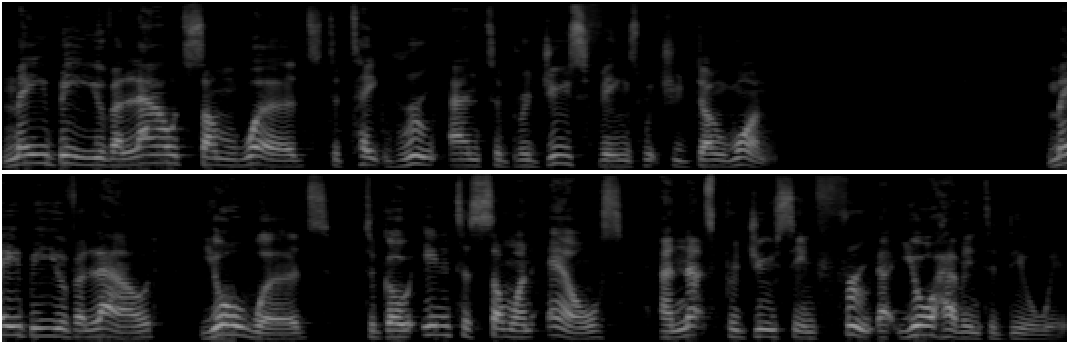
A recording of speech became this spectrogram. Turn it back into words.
maybe you've allowed some words to take root and to produce things which you don't want. Maybe you've allowed your words to go into someone else and that's producing fruit that you're having to deal with.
